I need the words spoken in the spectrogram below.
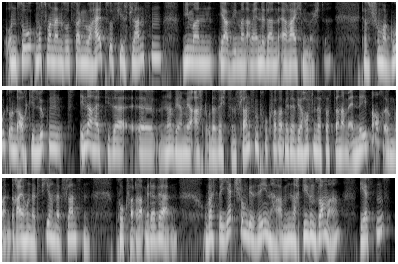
und so muss man dann sozusagen nur halb so viel pflanzen, wie man, ja, wie man am Ende dann erreichen möchte. Das ist schon mal gut und auch die Lücken innerhalb dieser, äh, ne, wir haben ja acht oder 16 Pflanzen pro Quadratmeter, wir hoffen, dass das dann am Ende eben auch irgendwann 300, 400 Pflanzen pro Quadratmeter werden. Und was wir jetzt schon gesehen haben, nach diesem Sommer, erstens,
